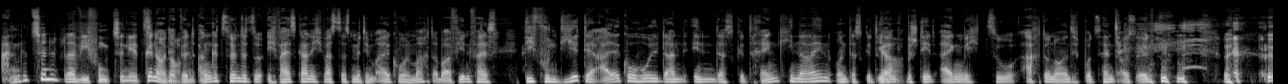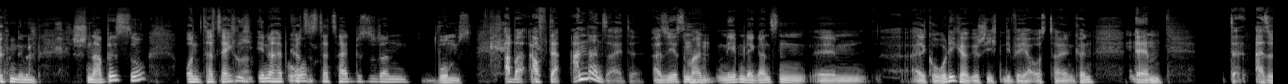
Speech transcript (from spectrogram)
angezündet oder wie funktioniert's? Genau, genau, der wird angezündet. So, ich weiß gar nicht, was das mit dem Alkohol macht, aber auf jeden Fall diffundiert der Alkohol dann in das Getränk hinein und das Getränk ja. besteht eigentlich zu 98 Prozent aus irgendeinem, irgendeinem Schnappes so. Und tatsächlich ja. innerhalb oh. kürzester Zeit bist du dann Wumms. Aber auf der anderen Seite, also jetzt mal mhm. neben den ganzen ähm, Alkoholiker-Geschichten, die wir hier austeilen können, mhm. ähm, also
